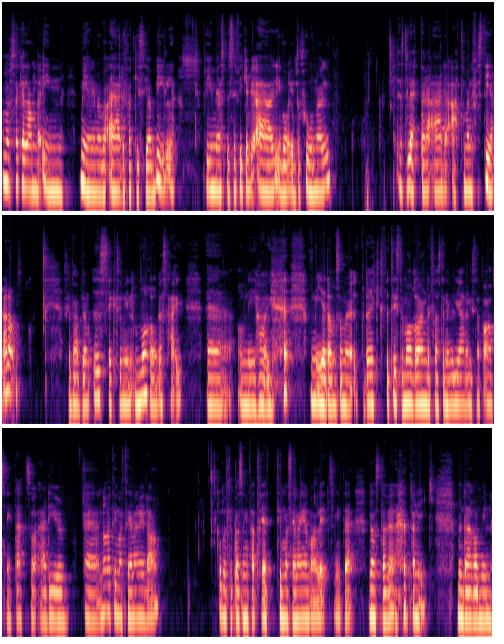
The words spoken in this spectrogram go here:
ja, försöka landa in mer i vad är det faktiskt jag vill. För ju mer specifika vi är i våra intentioner desto lättare är det att manifestera dem. Jag ska bara be om ursäkt för min morgonröst här. Eh, om, ni har, om ni är de som är uppe direkt för tisdag morgon, det första ni vill göra är att lyssna på avsnittet så är det ju eh, några timmar senare idag. Kommer släppas ungefär tre timmar senare än vanligt, så inte någon större panik. Men därav min,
